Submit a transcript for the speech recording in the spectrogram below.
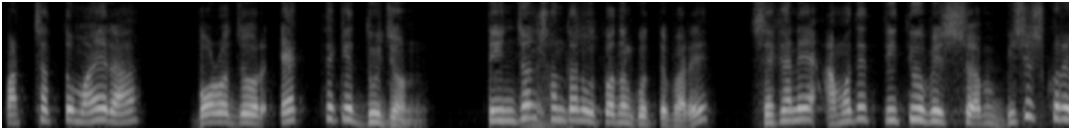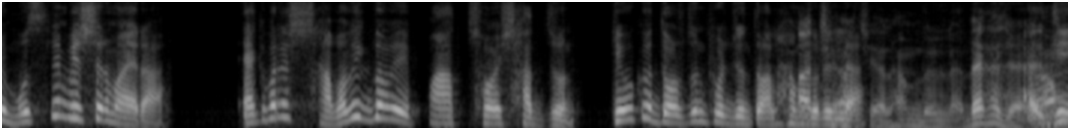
পাশ্চাত্য মায়েরা বড় জোর এক থেকে দুজন তিনজন সন্তান উৎপাদন করতে পারে। সেখানে আমাদের তৃতীয় বিশ্ব বিশেষ করে মুসলিম বিশ্বের মায়েরা একবারে স্বাভাবিকভাবে পাঁচ ছয় সাতজন কেউ কেউ দশজন পর্যন্ত আচ্ছা, আলহামদুলিল্লাহ। আচ্ছা, আলহামদুলিল্লাহ। দেখা যায়। জি।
